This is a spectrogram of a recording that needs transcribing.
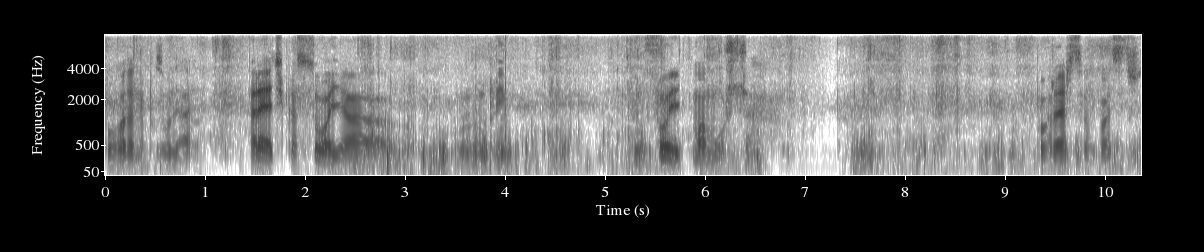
Погода не дозволяє. Речка, соя. Ну, блін. Тут соїть мамуща. Погрешся, бачите,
